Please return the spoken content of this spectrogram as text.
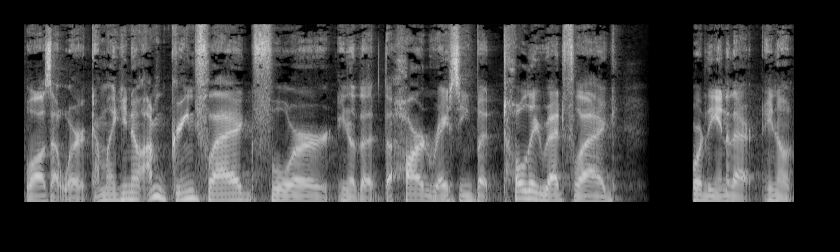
while I was at work. I'm like, you know, I'm green flag for, you know, the, the hard racing, but totally red flag for the end of that, you know,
